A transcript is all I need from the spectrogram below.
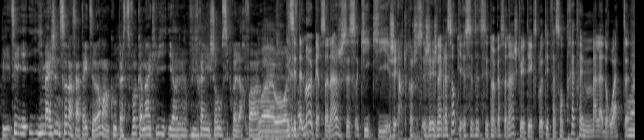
Puis, tu sais, il, imagine ça dans sa tête, c'est vraiment cool, parce que tu vois comment que lui, il revivrait les choses, il pourrait le refaire. Ouais, ouais, ouais. Et c'est tellement un personnage, c'est ça qui, qui, j'ai, en tout cas, j'ai, j'ai l'impression que c'est, c'est un personnage qui a été exploité de façon très très maladroite Ouais.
